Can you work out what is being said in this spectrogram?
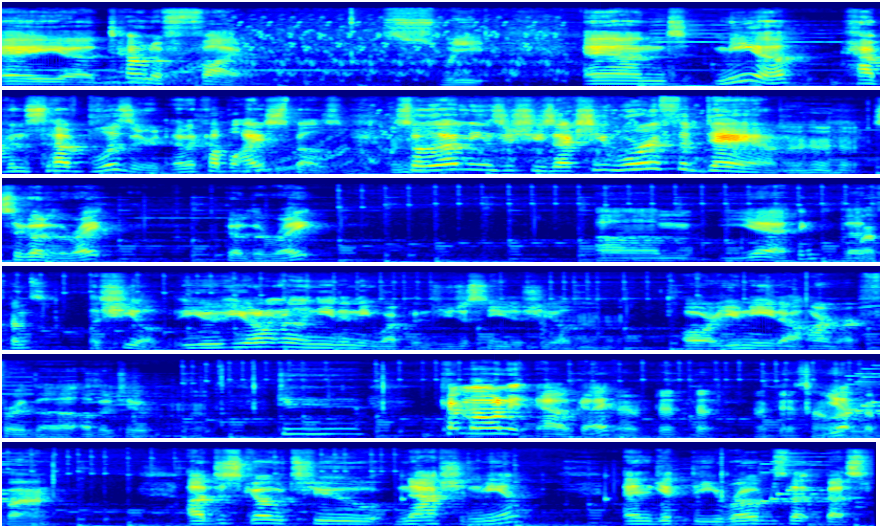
a uh, town of fire. Sweet. And Mia happens to have Blizzard and a couple ice spells. So that means that she's actually worth a damn. Mhm. So go to the right. Go to the right. Um, yeah, I think the, Weapons? the shield. You, you don't really need any weapons. You just need a shield. Mm-hmm. Or you need uh, armor for the other two. Do- Come on in. Okay. Okay, so I'm the buy. Uh, just go to Nash and Mia and get the robes that best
